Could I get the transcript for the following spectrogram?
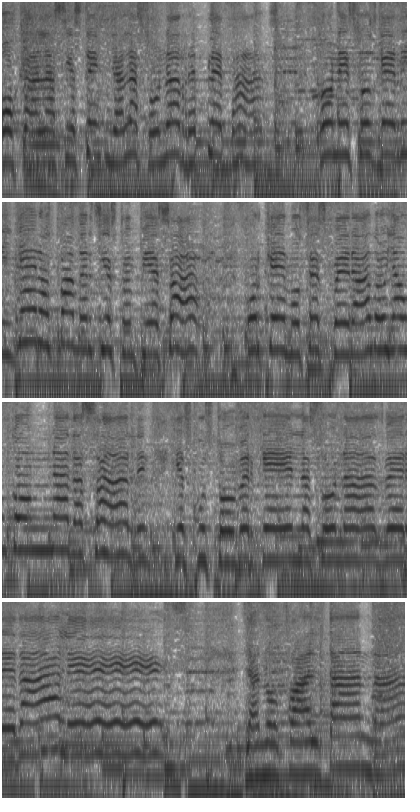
Ojalá si estén ya las zonas repletas con esos guerrilleros para ver si esto empieza. Porque hemos esperado y aún con nada salen. Y es justo ver que en las zonas veredales ya no falta nadie.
